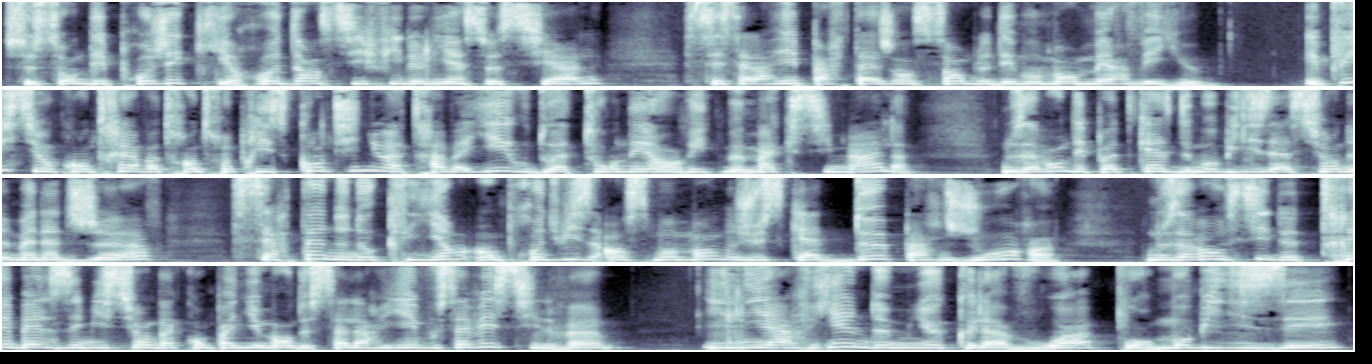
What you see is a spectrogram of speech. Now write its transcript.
Ce sont des projets qui redensifient le lien social. Ces salariés partagent ensemble des moments merveilleux. Et puis, si au contraire votre entreprise continue à travailler ou doit tourner en rythme maximal, nous avons des podcasts de mobilisation de managers. Certains de nos clients en produisent en ce moment jusqu'à deux par jour. Nous avons aussi de très belles émissions d'accompagnement de salariés. Vous savez, Sylvain, il n'y a rien de mieux que la voix pour mobiliser,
